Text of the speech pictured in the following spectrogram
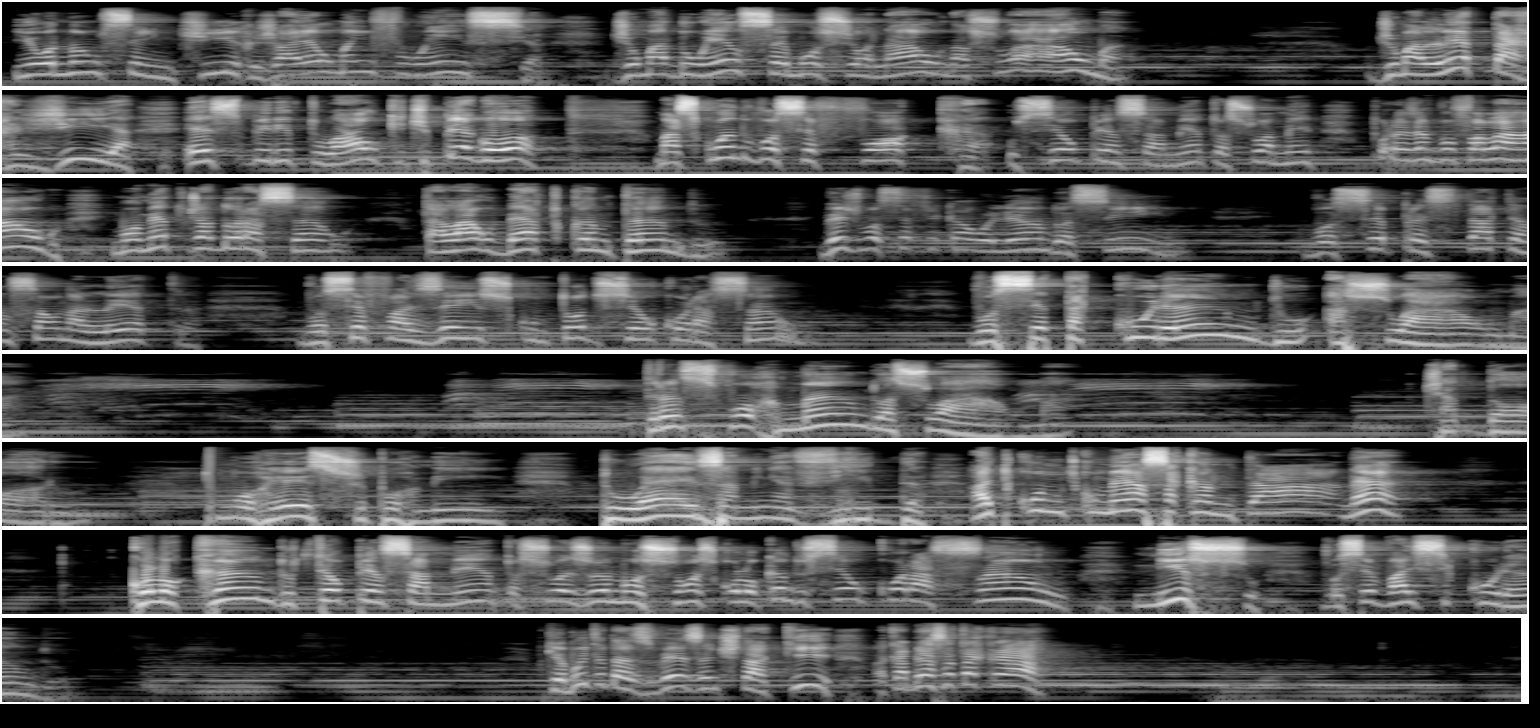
e o não sentir já é uma influência de uma doença emocional na sua alma de uma letargia espiritual que te pegou. Mas quando você foca o seu pensamento, a sua mente, por exemplo, vou falar algo, momento de adoração, tá lá o Beto cantando. Em vez de você ficar olhando assim, você prestar atenção na letra, você fazer isso com todo o seu coração, você está curando a sua alma, transformando a sua alma te adoro, tu morreste por mim, tu és a minha vida. Aí tu começa a cantar, né? Colocando o teu pensamento, as suas emoções, colocando o seu coração nisso, você vai se curando. Porque muitas das vezes a gente está aqui, a cabeça está cá.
